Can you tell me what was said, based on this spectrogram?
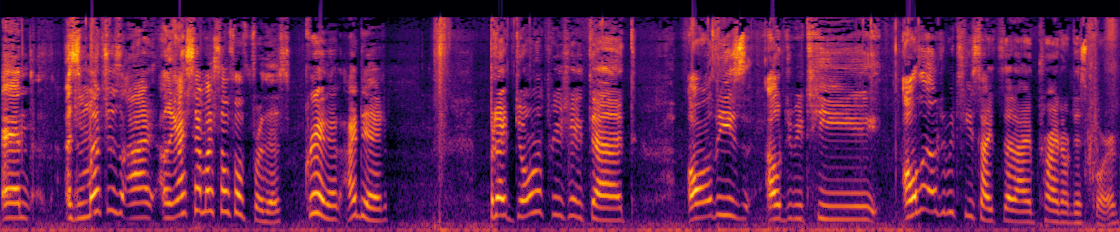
And as much as I like, I set myself up for this. Granted, I did, but I don't appreciate that all these LGBT, all the LGBT sites that I've tried on Discord,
